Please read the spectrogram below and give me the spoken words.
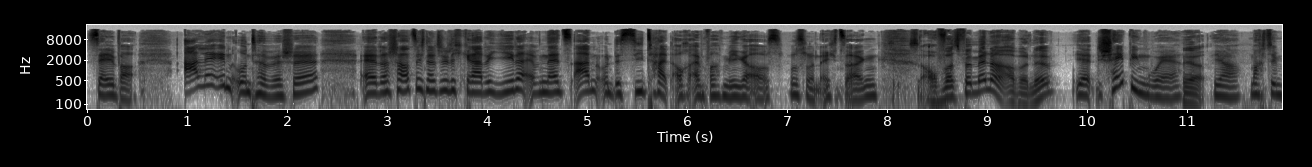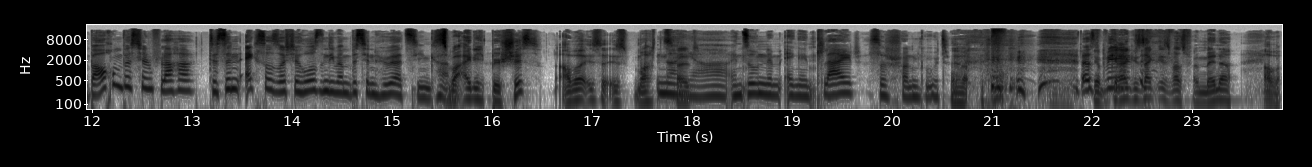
selber. Alle in Unterwäsche. Äh, da schaut sich natürlich gerade jeder im Netz an und es sieht halt auch einfach mega aus, muss man echt sagen. Ist auch was für Männer, aber, ne? Ja, Shaping Wear. Ja. Ja, macht den Bauch ein bisschen flacher. Das sind extra solche Hosen, die man ein bisschen höher ziehen kann. Ist zwar eigentlich Beschiss, aber es, es macht es halt. naja, in so einem engen Kleid ist das schon gut. Ja. Das Ich habe gerade gesagt, ist was für Männer, aber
